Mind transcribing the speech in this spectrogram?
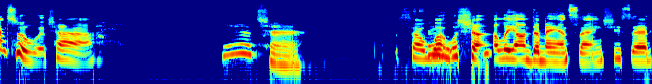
into it, child. Yeah, child. So, what was Shelly on demand saying? She said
